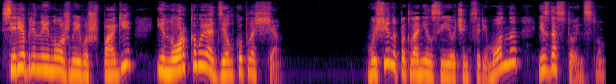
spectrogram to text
серебряные ножны его шпаги и норковую отделку плаща. Мужчина поклонился ей очень церемонно и с достоинством.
